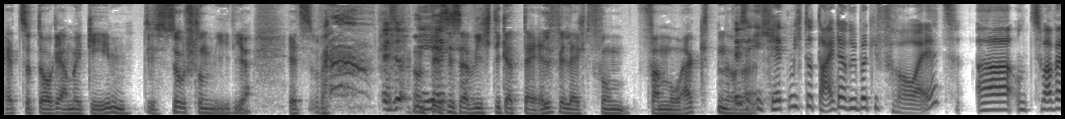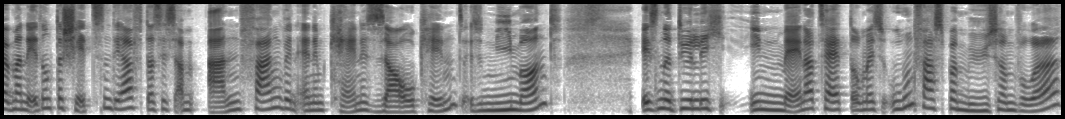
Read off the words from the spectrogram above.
heutzutage einmal geben, die Social Media. Jetzt, also und das ist ein wichtiger Teil vielleicht vom Vermarkten. Oder? Also ich hätte mich total darüber gefreut. Äh, und zwar, weil man nicht unterschätzen darf, dass es am Anfang, wenn einem keine Sau kennt, also niemand, es natürlich in meiner Zeit damals unfassbar mühsam war,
